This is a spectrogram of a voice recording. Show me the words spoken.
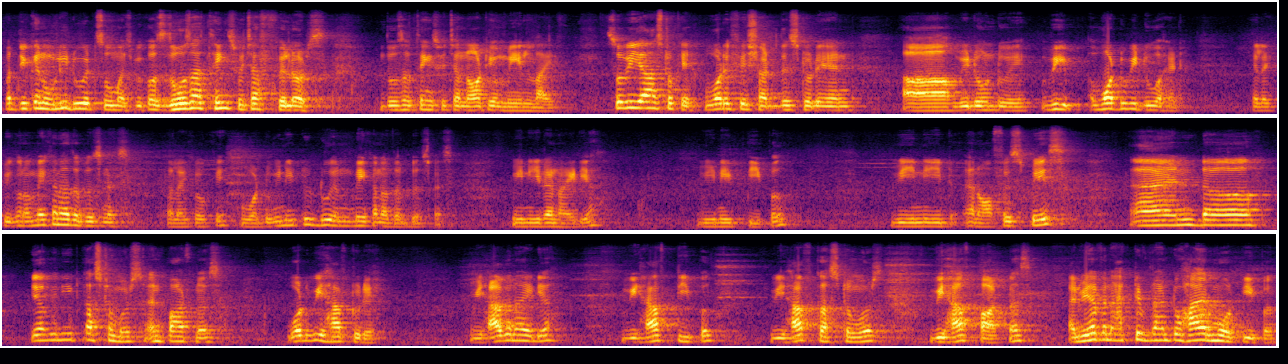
but you can only do it so much because those are things which are fillers. Those are things which are not your main life. So we asked, okay, what if we shut this today and uh, we don't do it? We what do we do ahead? They're like, we're gonna make another business. They're like, okay, what do we need to do and make another business? We need an idea, we need people, we need an office space, and uh, yeah, we need customers and partners. What do we have today? We have an idea, we have people, we have customers, we have partners, and we have an active plan to hire more people.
